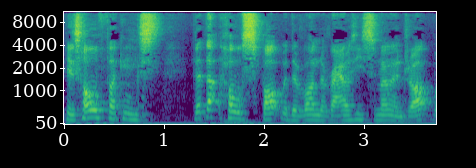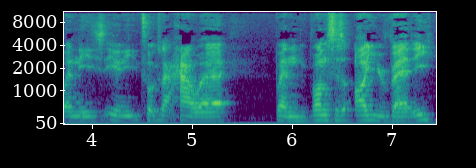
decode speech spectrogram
his whole fucking s- that that whole spot with the Ronda Rousey Samoan drop when he's he, he talks about how uh, when Ron says "Are you ready?"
